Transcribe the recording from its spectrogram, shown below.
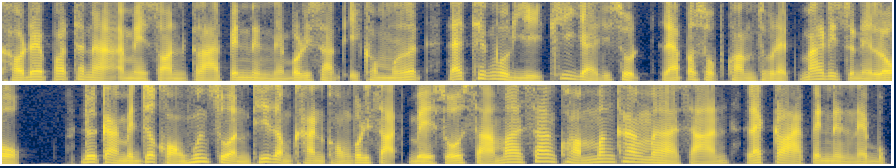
เขาได้พัฒนาอเมซอนกลายเป็นหนึ่งในบริษัทอีคอมเมิร์ซและเทคโนโลยีที่ใหญ่ที่สุด และประสบความสำเร็จมากที่สุดในโลก โดยการเป็นเจ้าของหุ้นส่วนที่สำคัญของบริษัทเบโซสสามารถสร้างความมั่งคั่งมหาศาล และกลายเป็นหนึ่งในบุค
